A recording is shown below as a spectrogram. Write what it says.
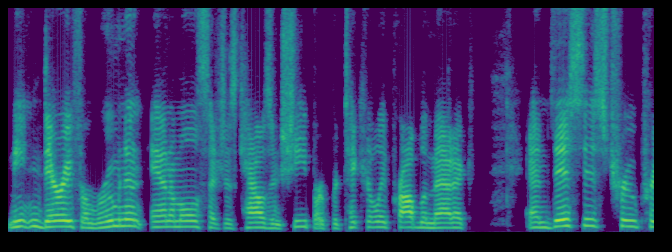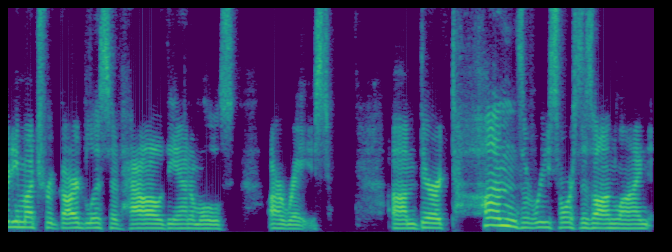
Meat and dairy from ruminant animals, such as cows and sheep, are particularly problematic. And this is true pretty much regardless of how the animals are raised. Um, there are tons of resources online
